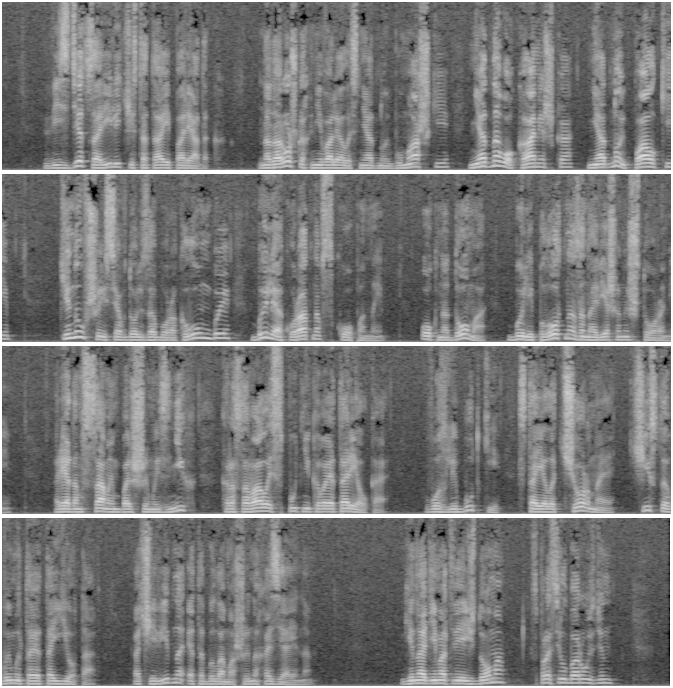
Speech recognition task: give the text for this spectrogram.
Везде царили чистота и порядок. На дорожках не валялось ни одной бумажки, ни одного камешка, ни одной палки. Тянувшиеся вдоль забора клумбы были аккуратно вскопаны. Окна дома были плотно занавешены шторами. Рядом с самым большим из них красовалась спутниковая тарелка. Возле будки стояла черная, чисто вымытая «Тойота». Очевидно, это была машина хозяина. Геннадий Матвеевич дома? — спросил Боруздин.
